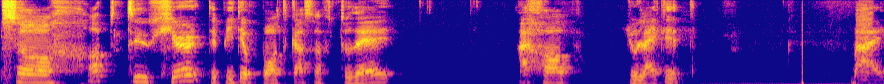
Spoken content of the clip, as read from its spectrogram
So up to here the video podcast of today. I hope you like it. Bye.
